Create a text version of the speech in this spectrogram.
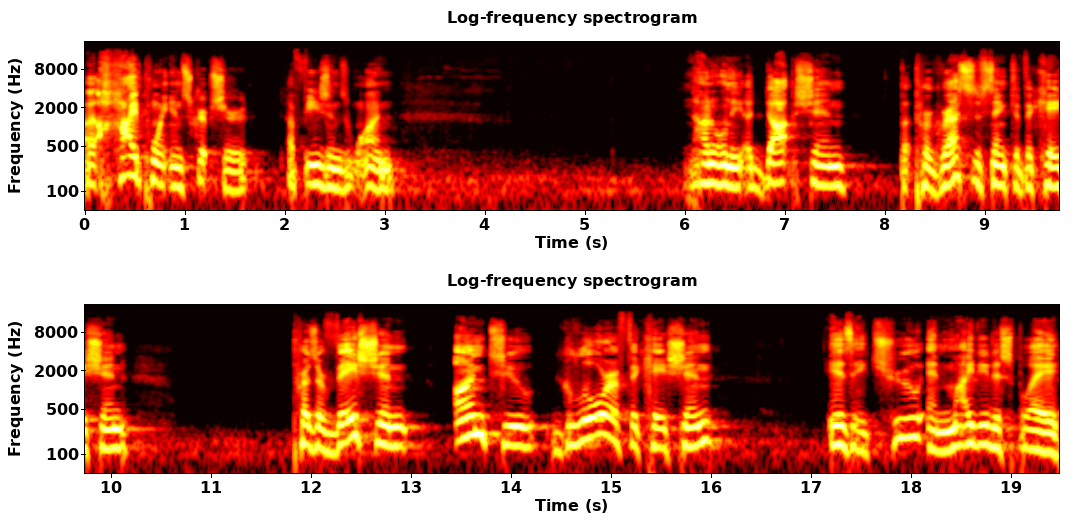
a high point in Scripture, Ephesians 1. Not only adoption, but progressive sanctification preservation unto glorification is a true and mighty display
